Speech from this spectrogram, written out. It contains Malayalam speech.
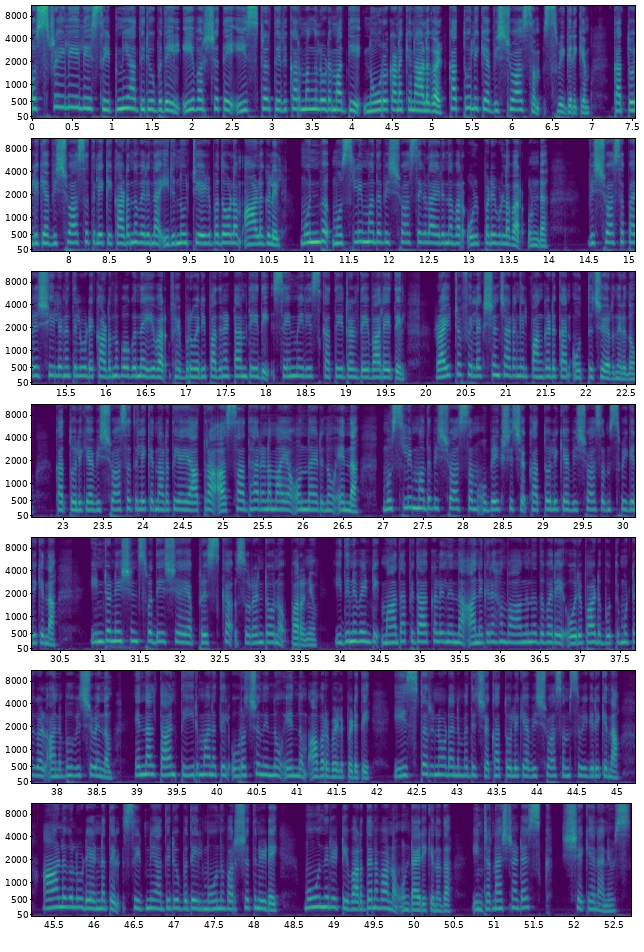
ഓസ്ട്രേലിയയിലെ സിഡ്നി അതിരൂപതയിൽ ഈ വർഷത്തെ ഈസ്റ്റർ തിരുക്കർമ്മങ്ങളുടെ മധ്യേ നൂറുകണക്കിന് ആളുകൾ കത്തോലിക്ക വിശ്വാസം സ്വീകരിക്കും. കത്തോലിക്ക വിശ്വാസത്തിലേക്ക് കടന്നുവരുന്ന ഇരുന്നൂറ്റി എഴുപതോളം ആളുകളിൽ മുൻപ് മുസ്ലിം മതവിശ്വാസികളായിരുന്നവർ ഉൾപ്പെടെയുള്ളവർ ഉണ്ട്. വിശ്വാസ പരിശീലനത്തിലൂടെ കടന്നുപോകുന്ന ഇവർ ഫെബ്രുവരി പതിനെട്ടാം തീയതി സെന്റ് മേരീസ് കത്തീഡ്രൽ ദേവാലയത്തിൽ റൈറ്റ് ഓഫ് ഇലക്ഷൻ ചടങ്ങിൽ പങ്കെടുക്കാൻ ഒത്തുചേർന്നിരുന്നു. കത്തോലിക്ക വിശ്വാസത്തിലേക്ക് നടത്തിയ യാത്ര അസാധാരണമായ ഒന്നായിരുന്നു എന്ന് മുസ്ലിം മതവിശ്വാസം ഉപേക്ഷിച്ച് കത്തോലിക്ക വിശ്വാസം സ്വീകരിക്കുന്ന ഇന്തോനേഷ്യൻ സ്വദേശിയായ പ്രിസ്ക സുറന്റോനോ പറഞ്ഞു. ഇതിനുവേണ്ടി മാതാപിതാക്കളിൽ നിന്ന് അനുഗ്രഹം വാങ്ങുന്നതുവരെ ഒരുപാട് ബുദ്ധിമുട്ടുകൾ അനുഭവിച്ചുവെന്നും എന്നാൽ താൻ തീരുമാനത്തിൽ ഉറച്ചുനിന്നു എന്നും അവർ വെളിപ്പെടുത്തി. ഈസ്റ്ററിനോടനുബന്ധിച്ച് കത്തോലിക്ക വിശ്വാസം സ്വീകരിക്കുന്ന ആളുകളുടെ എണ്ണത്തിൽ സിഡ്നി അതിരൂപതയിൽ മൂന്ന് വർഷത്തിനിടെ മൂന്നിരട്ടി വർധനവാണ് ഉണ്ടായിരിക്കുന്നത്. ഇന്റർനാഷണൽ ഡെസ്ക് ഷെക്കേന ന്യൂസ്.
